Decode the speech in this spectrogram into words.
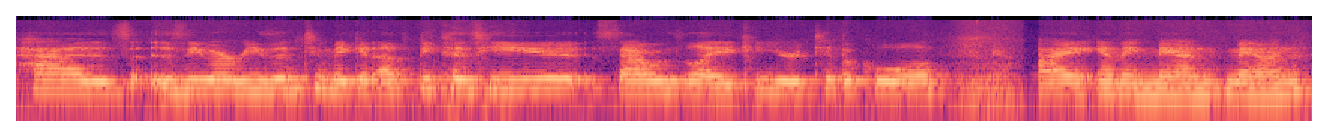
has zero reason to make it up because he sounds like your typical I am a man man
